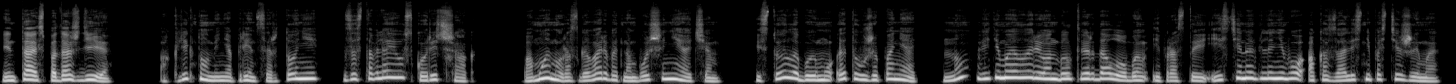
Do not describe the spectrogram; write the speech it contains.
«Интайс, подожди!» — окликнул меня принц Эртонии, заставляя ускорить шаг. «По-моему, разговаривать нам больше не о чем. И стоило бы ему это уже понять. Но, видимо, Эларион был твердолобым, и простые истины для него оказались непостижимы.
